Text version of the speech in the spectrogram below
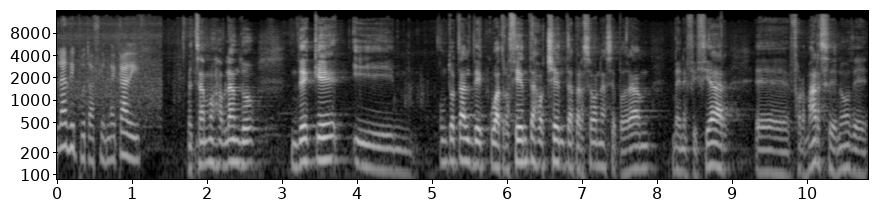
la Diputación de Cádiz. Estamos hablando de que un total de 480 personas se podrán beneficiar, eh, formarse de,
